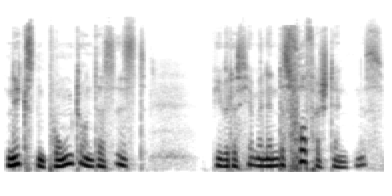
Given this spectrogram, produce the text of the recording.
nächsten Punkt und das ist, wie wir das hier immer nennen, das Vorverständnis.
